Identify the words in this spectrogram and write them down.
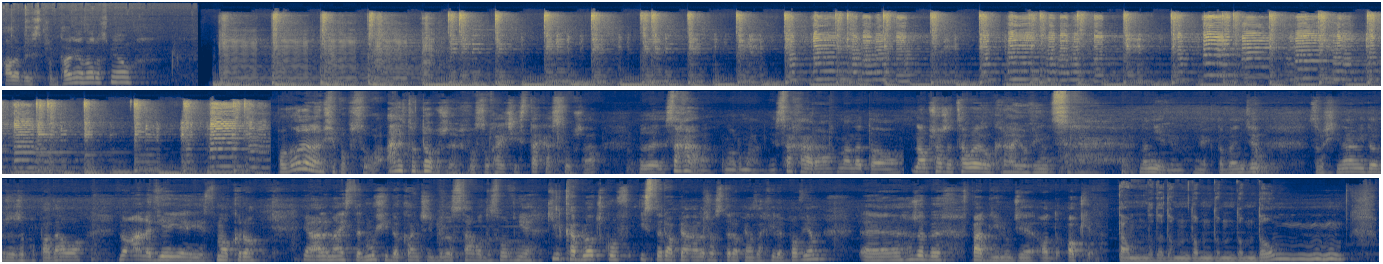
Ale byś sprzątania zaraz miał. Pogoda nam się popsuła, ale to dobrze, bo słuchajcie, jest taka susza, że Sahara normalnie, Sahara, no ale to na obszarze całego kraju, więc no nie wiem jak to będzie. Z roślinami dobrze, że popadało, no ale wieje, jest mokro. Ja, ale majster musi dokończyć, by zostało dosłownie kilka bloczków i styropian, ależ o styropian za chwilę powiem, e, żeby wpadli ludzie od okien. Dom, dom, dom, dom, dom, dom.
